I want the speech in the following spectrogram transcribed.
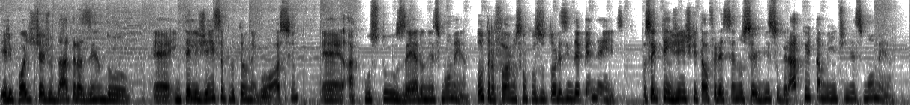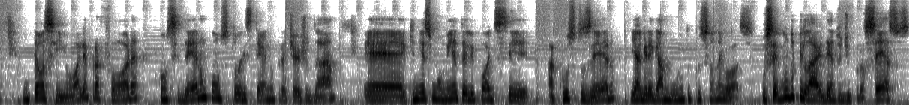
ele pode te ajudar trazendo é, inteligência para o teu negócio é, a custo zero nesse momento. Outra forma são consultores independentes. Eu sei que tem gente que está oferecendo o serviço gratuitamente nesse momento. Então, assim, olha para fora, considera um consultor externo para te ajudar, é, que nesse momento ele pode ser a custo zero e agregar muito para o seu negócio. O segundo pilar dentro de processos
